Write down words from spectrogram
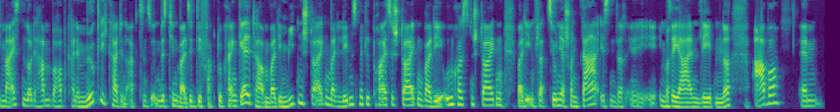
die meisten Leute haben überhaupt keine Möglichkeit, in Aktien zu investieren, weil sie de facto kein Geld haben, weil die Mieten steigen, weil die Lebensmittelpreise steigen, weil die Unkosten steigen, weil die Inflation ja schon da ist der, im realen Leben. Ne? Aber ähm,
